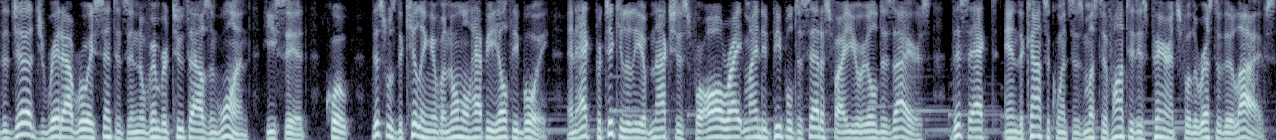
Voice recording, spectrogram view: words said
the judge read out Roy's sentence in November 2001, he said, quote, this was the killing of a normal, happy, healthy boy, an act particularly obnoxious for all right-minded people to satisfy your ill desires. This act and the consequences must have haunted his parents for the rest of their lives,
